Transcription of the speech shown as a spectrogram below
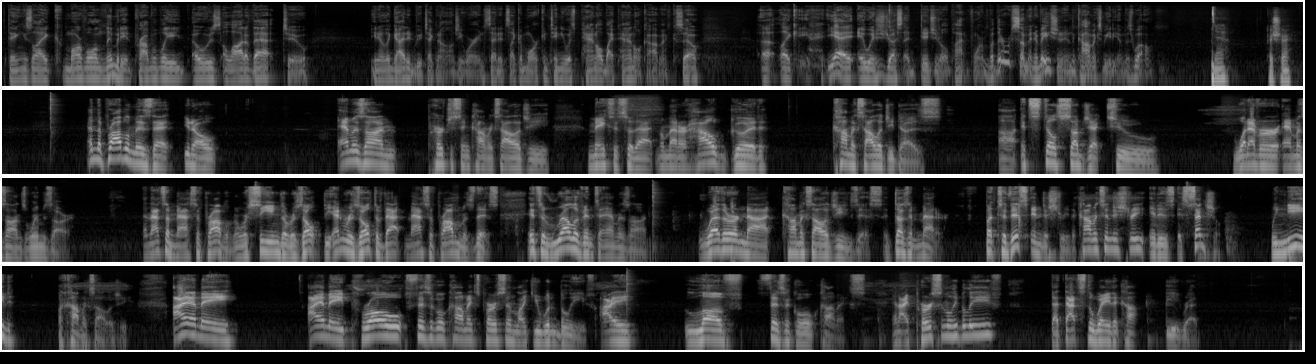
things like Marvel Unlimited probably owes a lot of that to you know, the guided view technology, where instead it's like a more continuous panel by panel comic. So, uh, like, yeah, it, it was just a digital platform, but there was some innovation in the comics medium as well. Yeah, for sure. And the problem is that, you know, Amazon purchasing Comixology makes it so that no matter how good Comixology does, uh, it's still subject to whatever Amazon's whims are. And that's a massive problem. And we're seeing the result. The end result of that massive problem is this it's irrelevant to Amazon whether or not Comixology exists. It doesn't matter. But to this industry, the comics industry, it is essential. We need a Comixology. I am a I am a pro physical comics person like you wouldn't believe. I love physical comics. And I personally believe that that's the way that comics be read.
